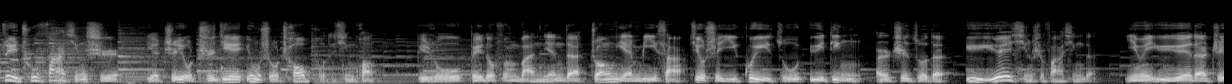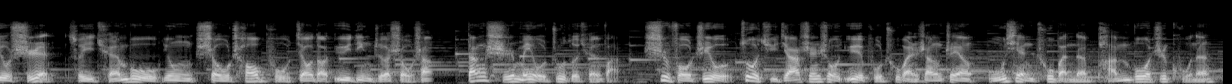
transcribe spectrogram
最初发行时也只有直接用手抄谱的情况，比如贝多芬晚年的庄严弥撒就是以贵族预定而制作的预约形式发行的，因为预约的只有十人，所以全部用手抄谱交到预定者手上。当时没有著作权法，是否只有作曲家深受乐谱出版商这样无限出版的盘剥之苦呢？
